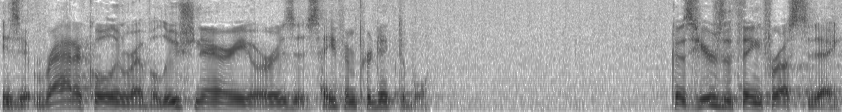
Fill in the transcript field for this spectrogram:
Is it radical and revolutionary, or is it safe and predictable? Because here's the thing for us today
